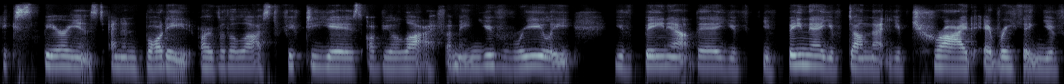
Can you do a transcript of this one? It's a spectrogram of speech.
experienced and embodied over the last 50 years of your life. I mean, you've really you've been out there, you've you've been there, you've done that, you've tried everything, you've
